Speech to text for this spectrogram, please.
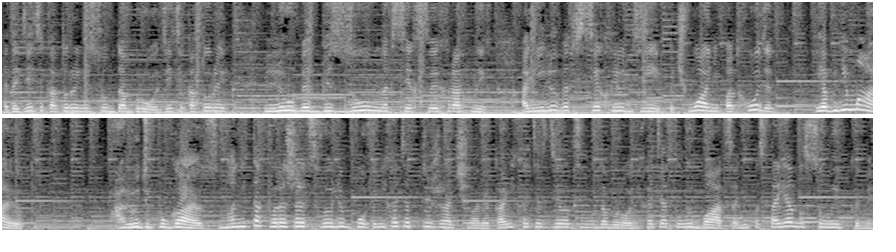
Это дети, которые несут добро, дети, которые любят безумно всех своих родных, они любят всех людей. Почему они подходят и обнимают – а люди пугаются, но они так выражают свою любовь, они хотят прижать человека, они хотят сделать ему добро, они хотят улыбаться, они постоянно с улыбками.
